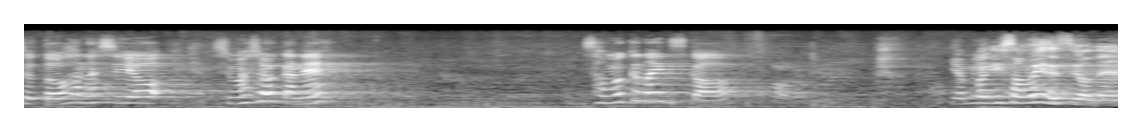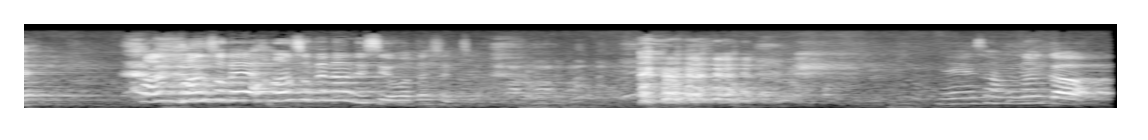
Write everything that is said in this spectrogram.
ちょっとお話をしましょうかね。寒くないですか？やっぱり寒いですよね。半半袖半袖なんですよ私たち。ねえ寒なんか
